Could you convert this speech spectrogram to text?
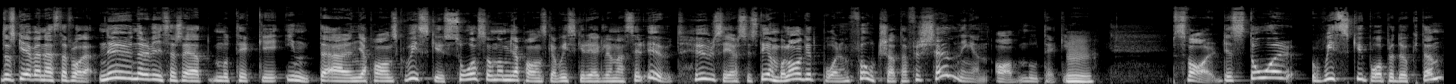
Då skrev jag nästa fråga. Nu när det visar sig att Moteki inte är en japansk whisky så som de japanska whiskyreglerna ser ut, hur ser Systembolaget på den fortsatta försäljningen av Moteki? Svar. Det står whisky på produkten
